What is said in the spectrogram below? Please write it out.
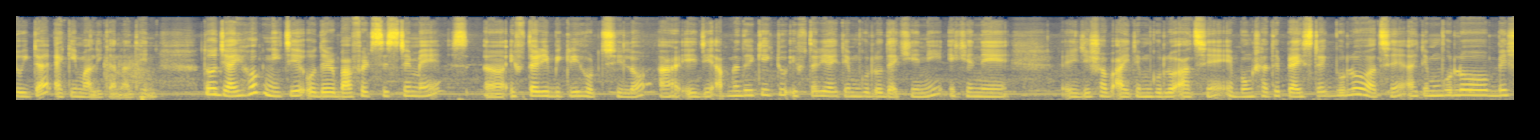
দুইটা একই মালিকানাধীন। তো যাই হোক, নিচে ওদের বাফেট সিস্টেমে ইফতারি বিক্রি হচ্ছিল। আর এই যে আপনাদেরকে একটু ইফতারি আইটেমগুলো দেখিয়ে নিই। এখানে এই যে সব আইটেমগুলো আছে এবং সাথে প্রাইস ট্যাগগুলোও আছে আইটেমগুলো বেশ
